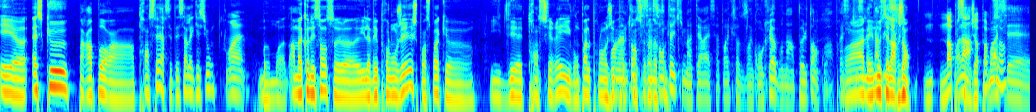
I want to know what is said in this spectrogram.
Et euh, est-ce que par rapport à un transfert, c'était ça la question? Ouais. Bon, moi, à ma connaissance, euh, il avait prolongé. Je pense pas que il devait être transféré. Ils vont pas le prolonger en pour même temps, c'est sa santé qui m'intéresse. Après que ce soit dans un gros club, on a un peu le temps. Quoi. Après, c'est Ouais, mais nous, c'est l'argent. Naples, Voilà. c'est déjà pas mal. hein.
